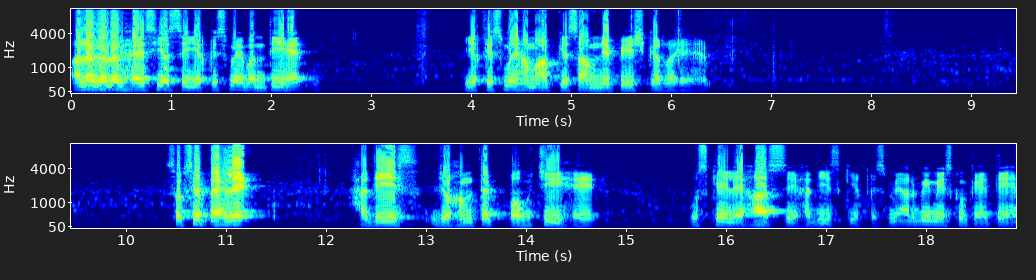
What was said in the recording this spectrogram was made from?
الگ الگ حیثیت سے یہ قسمیں بنتی ہیں۔ یہ قسمیں ہم آپ کے سامنے پیش کر رہے ہیں۔ سب سے پہلے حدیث جو ہم تک پہنچی ہے، اس کے لحاظ سے حدیث کی قسمیں عربی میں اس کو کہتے ہیں،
